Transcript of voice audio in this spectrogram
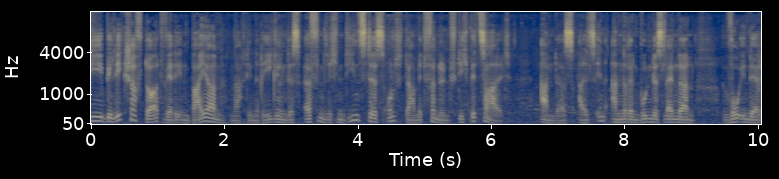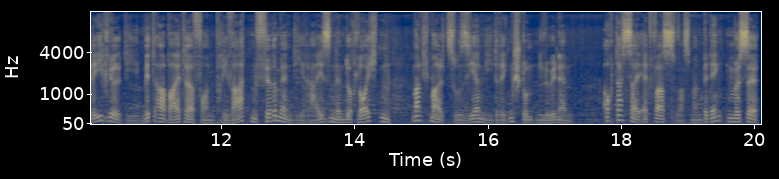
Die Belegschaft dort werde in Bayern nach den Regeln des öffentlichen Dienstes und damit vernünftig bezahlt. Anders als in anderen Bundesländern, wo in der Regel die Mitarbeiter von privaten Firmen die Reisenden durchleuchten, manchmal zu sehr niedrigen Stundenlöhnen. Auch das sei etwas, was man bedenken müsse,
